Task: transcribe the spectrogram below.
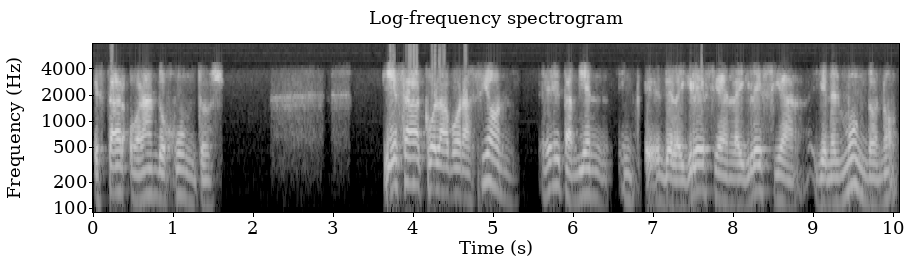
estar orando juntos. Y esa colaboración eh, también eh, de la iglesia, en la iglesia y en el mundo, ¿no?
